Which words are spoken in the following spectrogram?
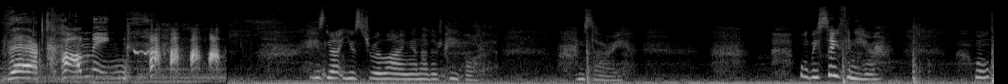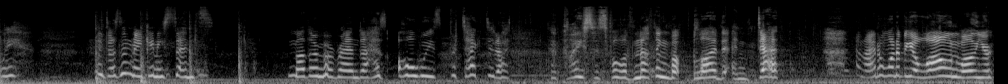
They're coming! He's not used to relying on other people. I'm sorry. We'll be safe in here, won't we? It doesn't make any sense. Mother Miranda has always protected us. That place is full of nothing but blood and death. And I don't want to be alone while you're...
